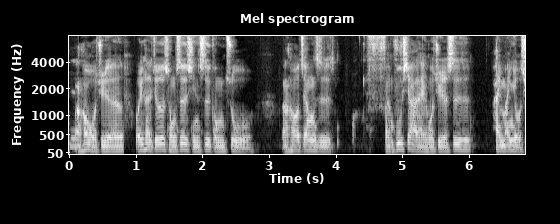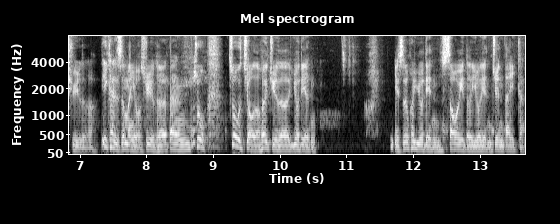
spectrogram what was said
然后我觉得我一开始就是从事刑事工作，然后这样子反复下来，我觉得是还蛮有趣的。一开始是蛮有趣的，可是但做 做久了会觉得有点。也是会有点稍微的有点倦怠感，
